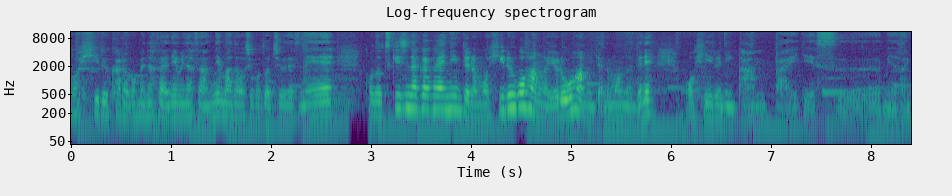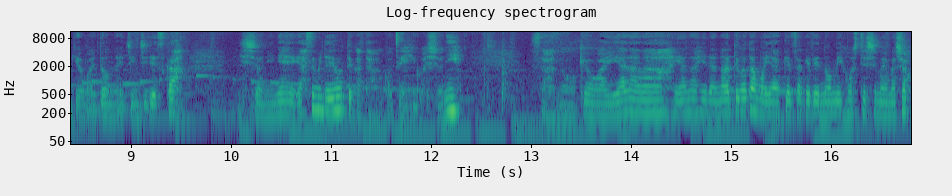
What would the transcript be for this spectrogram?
お昼からごめんなさいね皆さんねまだお仕事中ですね。この築地仲買人っていうのはもう昼ご飯が夜ご飯みたいなもんなんでねお昼に乾杯です。皆さん今日はどんな一日ですか？一緒にね休みだよって方はぜひご一緒に。さああの今日は嫌だな嫌な日だなって方もうやけ酒で飲み干してしまいましょう。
